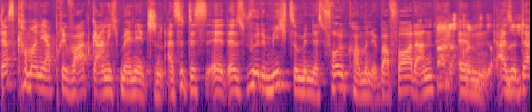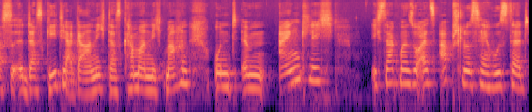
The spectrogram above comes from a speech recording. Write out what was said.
das kann man ja privat gar nicht managen. Also das, äh, das würde mich zumindest vollkommen überfordern. Nein, das auch also das, das geht ja gar nicht, das kann man nicht machen. Und ähm, eigentlich, ich sag mal so als Abschluss, Herr Hustert,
